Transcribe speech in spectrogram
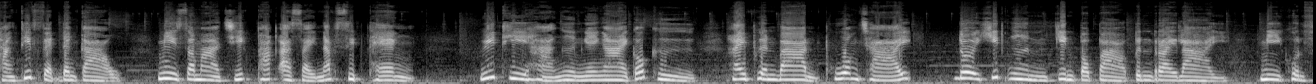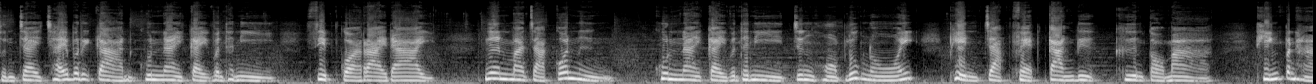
ทางที่แฟดดังกล่าว มีสมาชิกพักอาศัยนับสิบแท่ง วิธีหาเงินง่ายๆก็คือ ให้เพื่อนบ้านพ่วงใช้ โดยคิดเงินกินเปล่าๆเป็นรายลายๆมีคนสนใจใช้บริการคุณนายไก่วันธนีสิบกว่ารายได้ เงินมาจากก้อนหนึ่ง คุณนายไก่วันธนีจึงหอบลูกน้อย เพ่นจากแฟดกลางดึกคืนต่อมา ทิ้งปัญหา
